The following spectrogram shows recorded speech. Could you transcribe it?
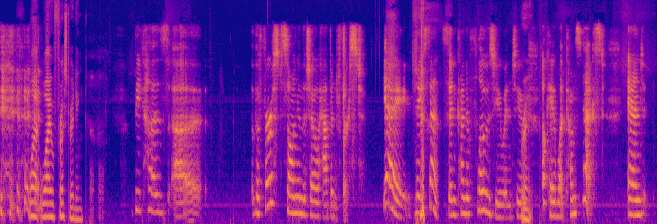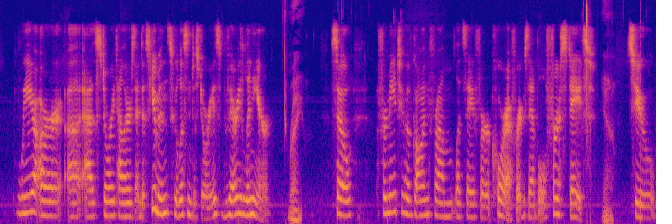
Why? Why frustrating? because uh, the first song in the show happened first. Yay! Makes sense and kind of flows you into Right. okay, what comes next? And we are, uh, as storytellers and as humans who listen to stories, very linear. Right. So, for me to have gone from, let's say, for Cora, for example, first date, yeah, to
